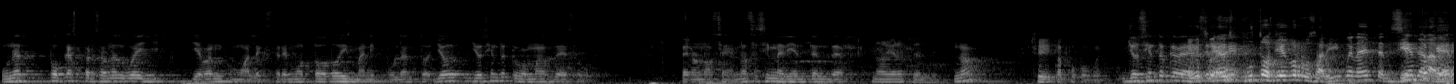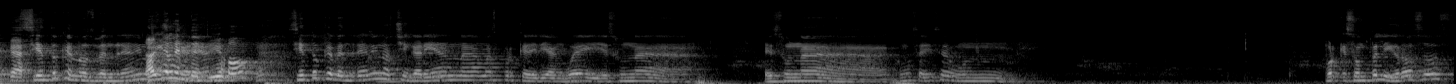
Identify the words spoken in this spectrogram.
unas pocas personas, güey, llevan como al extremo todo y manipulan todo. Yo, yo siento que va más de eso, güey. Pero no sé, no sé si me di a entender, No, yo no entendí. ¿no? Sí, tampoco, güey. Yo siento que Eres, vendrían- eres puto Diego Rosarín, güey, nadie te entiende siento a la que, verga. siento que nos vendrían y nos ¿Alguien le entendió? Siento que vendrían y nos chingarían nada más porque dirían, güey, es una. Es una. ¿Cómo se dice? Un. Porque son peligrosos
